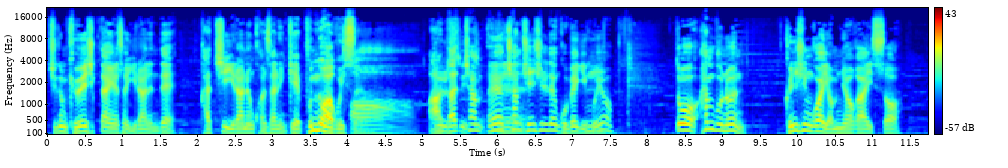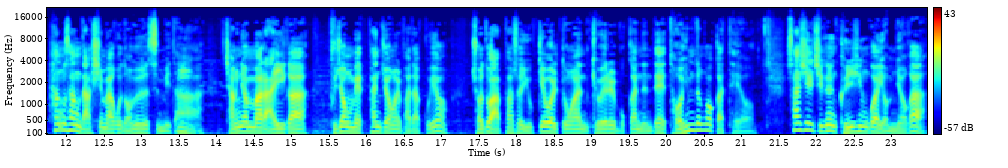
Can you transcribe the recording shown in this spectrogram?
지금 교회 식당에서 일하는데 같이 일하는 권사님께 분노하고 있어요. 아, 아, 그럴 나수 참, 있죠. 예, 네. 참 진실된 고백이고요. 또한 분은 근심과 염려가 있어 항상 낙심하고 넘어졌습니다. 음. 작년 말 아이가 부정맥 판정을 받았고요. 저도 아파서 6개월 동안 교회를 못 갔는데 더 힘든 것 같아요. 사실 지금 근심과 염려가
